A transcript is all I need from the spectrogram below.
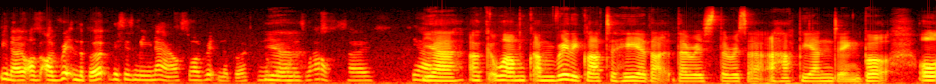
you know I've, I've written the book. This is me now, so I've written the book and Yeah. as well. So yeah, Yeah. Okay. Well, I'm I'm really glad to hear that there is there is a, a happy ending, but al-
